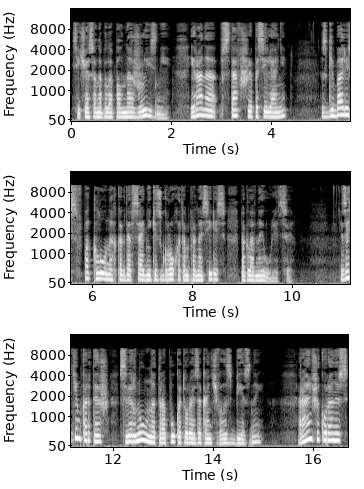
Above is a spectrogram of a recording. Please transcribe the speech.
Сейчас она была полна жизни, и рано вставшие поселяне сгибались в поклонах, когда всадники с грохотом проносились по главной улице. Затем кортеж свернул на тропу, которая заканчивалась бездной. Раньше Куранес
